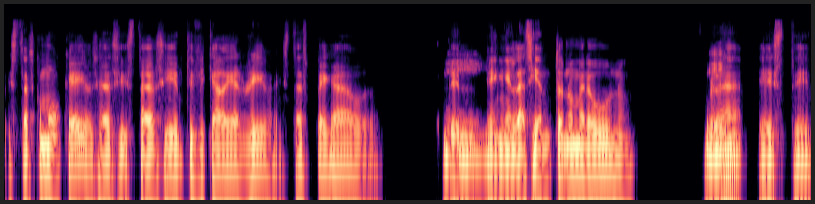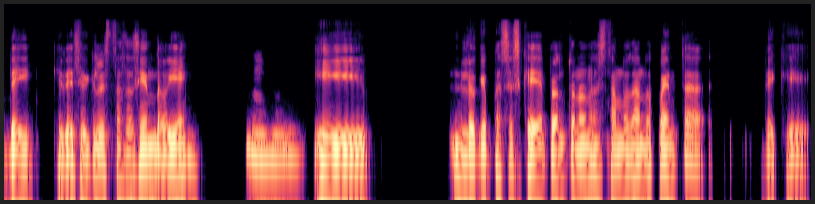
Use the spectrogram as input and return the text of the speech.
estás como ok, o sea, si estás identificado ahí arriba, estás pegado en el asiento número uno, ¿verdad? Este, de, quiere decir que lo estás haciendo bien. Y lo que pasa es que de pronto no nos estamos dando cuenta de que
